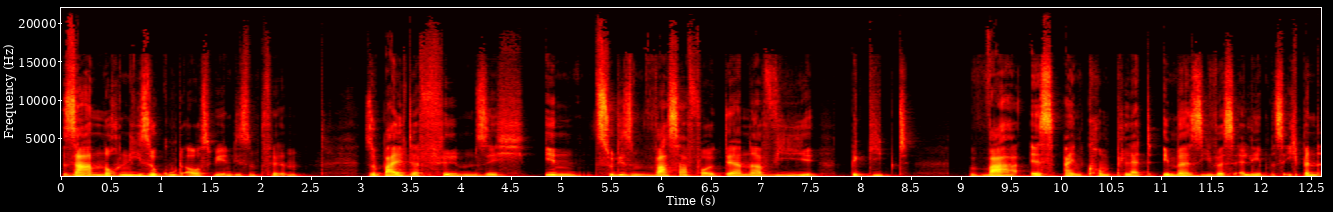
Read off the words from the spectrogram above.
sahen noch nie so gut aus wie in diesem Film sobald der Film sich in, zu diesem Wasservolk der Navi begibt, war es ein komplett immersives Erlebnis. Ich bin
